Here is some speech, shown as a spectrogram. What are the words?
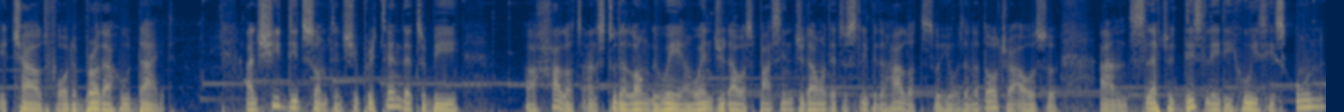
a child for the brother who died. And she did something. She pretended to be a harlot and stood along the way. And when Judah was passing, Judah wanted to sleep with a harlot, so he was an adulterer also, and slept with this lady who is his own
